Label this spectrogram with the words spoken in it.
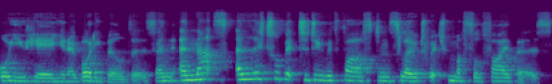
or you hear you know bodybuilders, and and that's a little bit to do with fast and slow twitch muscle fibers.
